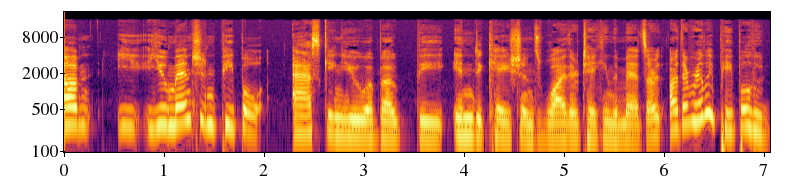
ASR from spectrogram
Um, you mentioned people asking you about the indications why they're taking the meds. Are are there really people who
